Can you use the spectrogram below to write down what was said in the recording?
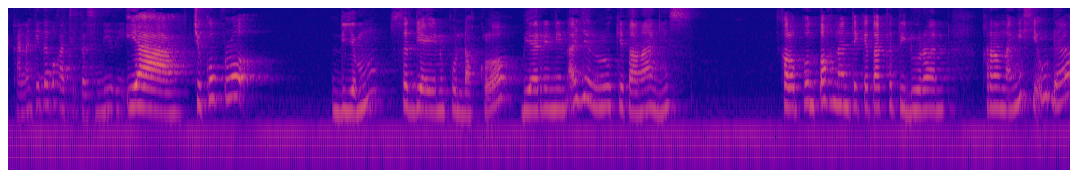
Karena kita bakal cerita sendiri. Ya cukup lo diem sediain pundak lo biarinin aja dulu kita nangis. Kalaupun toh nanti kita ketiduran karena nangis ya udah.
